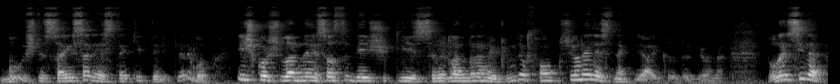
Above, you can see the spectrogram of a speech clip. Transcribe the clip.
Bu işte sayısal esneklik dedikleri bu. İş koşullarında esaslı değişikliği sınırlandıran hükümde fonksiyonel esnekliğe aykırıdır diyorlar. Dolayısıyla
